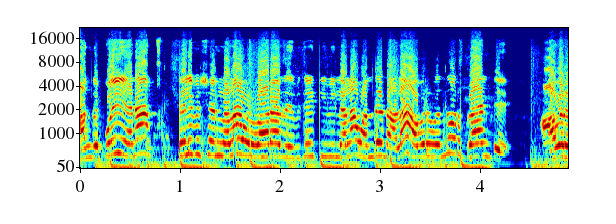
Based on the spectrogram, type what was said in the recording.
அங்க போய் ஏன்னா டெலிவிஷன்ல எல்லாம் அவர் வராது விஜய் டிவில எல்லாம் வந்தனால அவர் வந்து ஒரு பிராண்டு அவரை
